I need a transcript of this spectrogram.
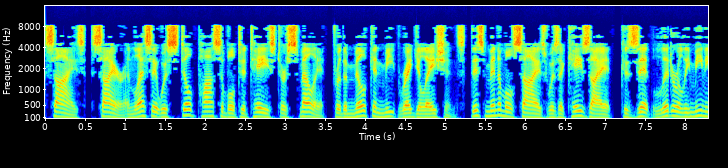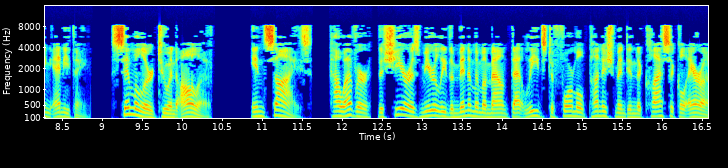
size, sire unless it was still possible to taste or smell it. For the milk and meat regulations, this minimal size was a kazayat, kazit literally meaning anything similar to an olive in size. However, the shiur is merely the minimum amount that leads to formal punishment in the classical era,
